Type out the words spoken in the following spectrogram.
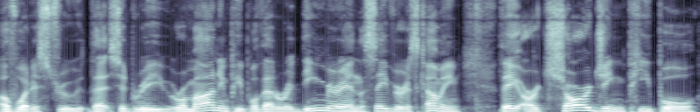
of what is true, that should be reminding people that a Redeemer and the Savior is coming, they are charging people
